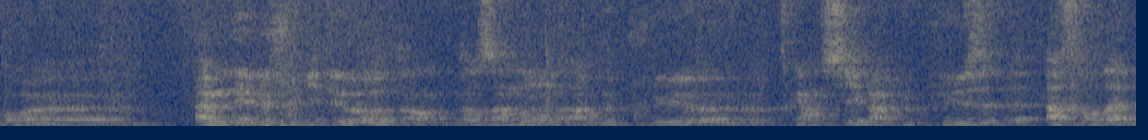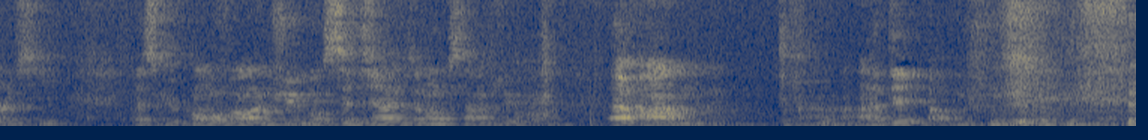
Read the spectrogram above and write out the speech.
pour euh, amener le jeu vidéo dans, dans, un monde un peu plus préhensible, un peu plus affordable aussi. Parce que quand on voit un cube, on sait directement que c'est un cube. un, dé, pardon.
